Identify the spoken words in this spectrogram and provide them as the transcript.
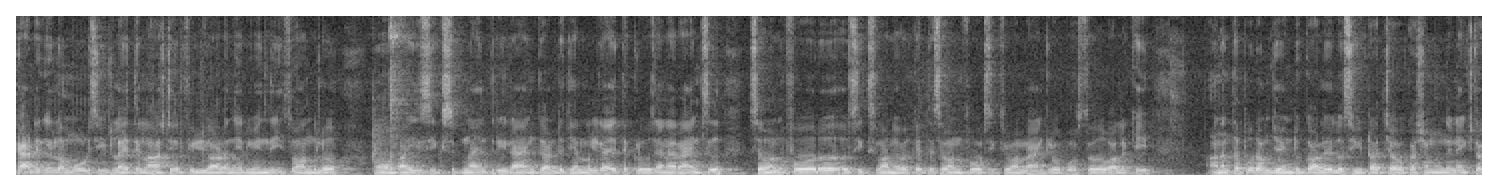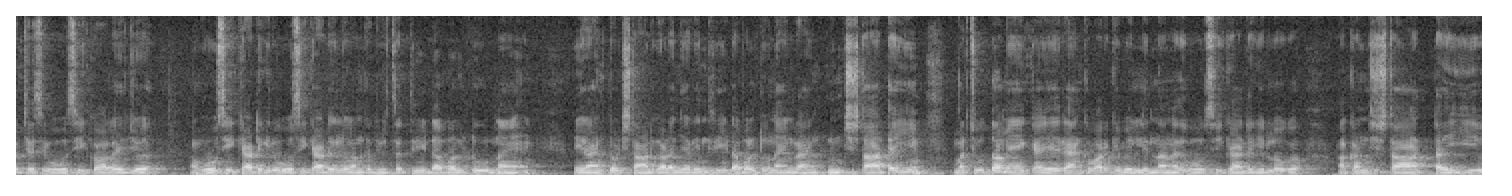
కేటగిరీలో మూడు సీట్లు అయితే లాస్ట్ ఇయర్ ఫిల్ కావడం జరిగింది. సో అందులో five six nine three rank అంటే జనరల్గా అయితే క్లోజ్ అయిన ranks seven four six one ఎవరికైతే seven four six one rank లోపు వస్తుందో వాళ్ళకి అనంతపురం జేఎన్టీ కాలేజ్లో సీట్ వచ్చే అవకాశం ఉంది. నెక్స్ట్ వచ్చేసి OC college OC category OC కేటగిరీలో కనుక చూస్తే త్రీ డబల్ టూ నైన్ ఈ ర్యాంక్ తోటి స్టార్ట్ కావడం జరిగింది. Three double two nine rank నుంచి స్టార్ట్ అయ్యి మరి చూద్దాం ఏ ఏ ర్యాంక్ వరకు వెళ్ళింది అన్నది ఓసీ కేటగిరీలో అక్కడి నుంచి స్టార్ట్ అయ్యి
